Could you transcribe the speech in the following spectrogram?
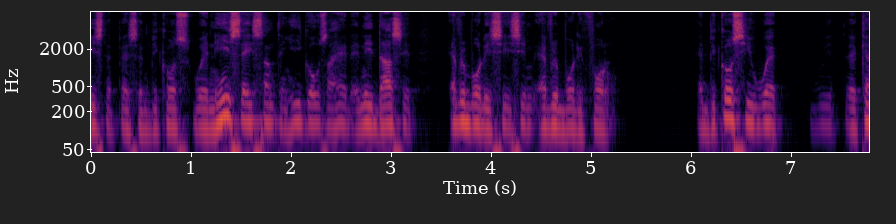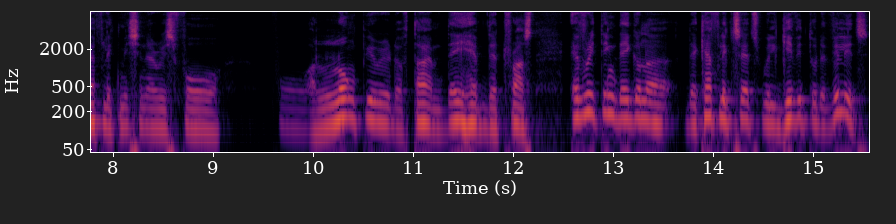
is the person. Because when he says something, he goes ahead and he does it. Everybody sees him. Everybody follow. And because he worked with the Catholic missionaries for for a long period of time, they have the trust. Everything they're gonna, the Catholic Church will give it to the village.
